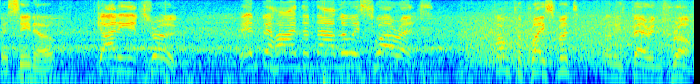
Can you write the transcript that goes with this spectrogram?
Vecino guiding it through. In behind them now, Luis Suarez. Gone for placement, but his bearing's wrong.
